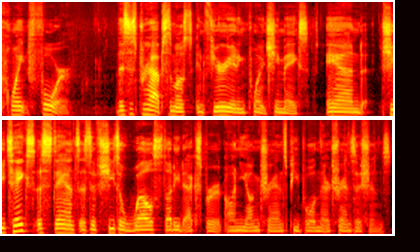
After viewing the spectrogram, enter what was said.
Point four this is perhaps the most infuriating point she makes, and she takes a stance as if she's a well studied expert on young trans people and their transitions.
